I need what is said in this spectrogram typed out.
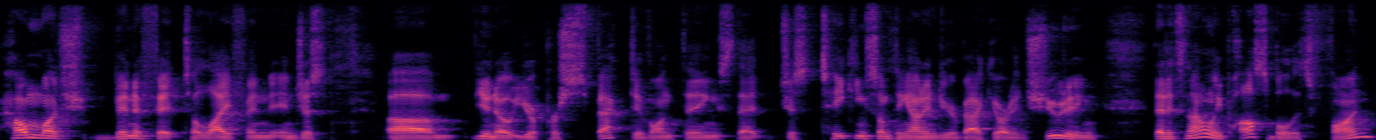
how much benefit to life and and just um, you know your perspective on things that just taking something out into your backyard and shooting that it's not only possible, it's fun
